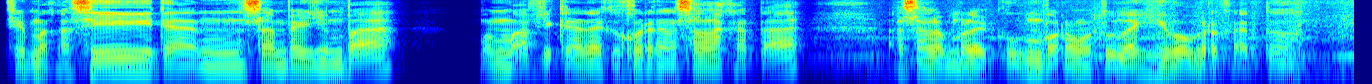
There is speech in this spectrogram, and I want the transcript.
Terima kasih dan sampai jumpa Mohon maaf jika ada kekurangan salah kata. Assalamualaikum warahmatullahi wabarakatuh.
